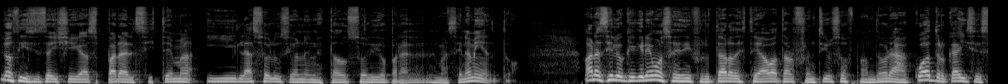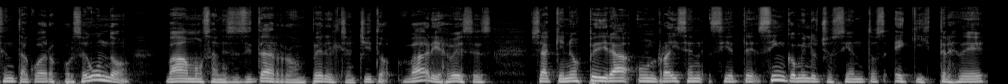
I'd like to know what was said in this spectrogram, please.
los 16 GB para el sistema y la solución en estado sólido para el almacenamiento. Ahora si lo que queremos es disfrutar de este Avatar Frontiers of Pandora a 4K y 60 cuadros por segundo, vamos a necesitar romper el chanchito varias veces, ya que nos pedirá un Ryzen 7 5800X3D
